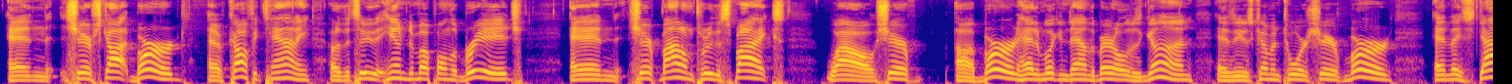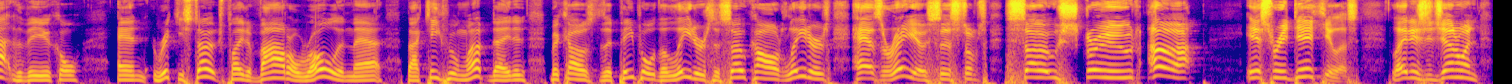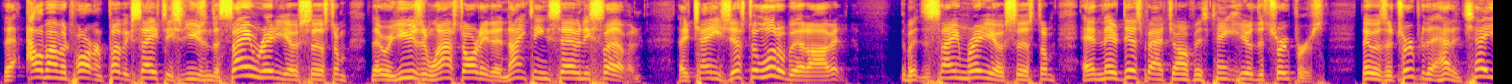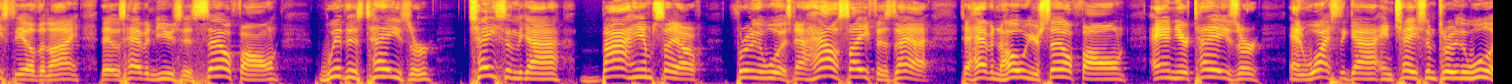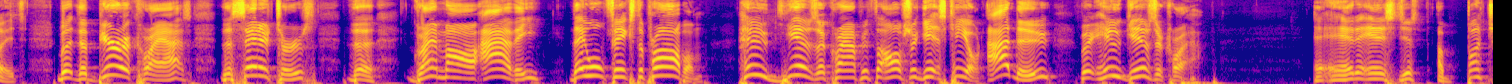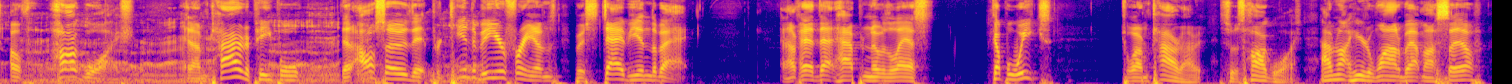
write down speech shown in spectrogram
and Sheriff Scott Byrd of Coffee County are the two that hemmed him up on the bridge and Sheriff Bynum threw the spikes while Sheriff uh, Byrd had him looking down the barrel of his gun as he was coming towards Sheriff Byrd, and they got the vehicle And Rickey Stokes played a vital role in that by keeping them updated because the people, the leaders, the so-called leaders, has the radio systems so screwed up. It's ridiculous. Ladies and gentlemen, the Alabama Department of Public Safety is using the same radio system they were using when I started in 1977. They've changed just a little bit of it, but the same radio system, and their dispatch office can't hear the troopers. There was a trooper that had a chase the other night that was having to use his cell phone with his taser, chasing the guy by himself through the woods. Now, how safe is that to having to hold your cell phone and your taser and watch the guy and chase him through the woods? But the bureaucrats, the senators, the Grandma Ivey, they won't fix the problem. Who gives a crap if the officer gets killed? I do, but who gives a crap? It is just a bunch of hogwash. And I'm tired of people that also that pretend to be your friends but stab you in the back. And I've had that happen over the last couple weeks to where I'm tired of it. So it's hogwash. I'm not here to whine about myself.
